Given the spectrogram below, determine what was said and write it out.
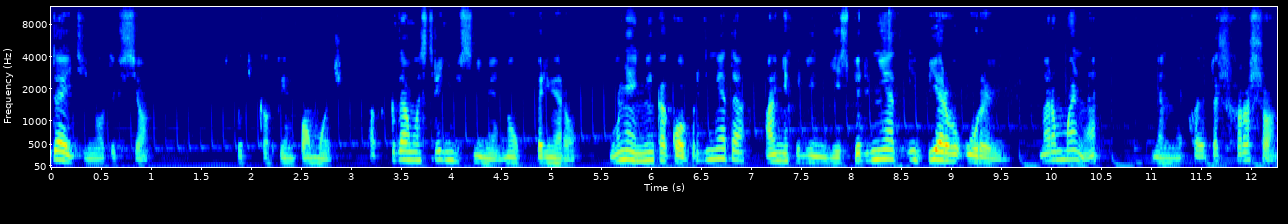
дайте ему вот и все хоть как-то им помочь. А когда мы встретимся с ними ну к примеру у меня никакого предмета а у них один есть предмет и первый уровень. Нормально не, ну это же хорошо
